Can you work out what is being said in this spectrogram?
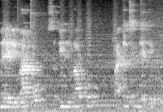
मेरे विभाग को, सभी विभाग को मार्गदर्शन देते हुए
